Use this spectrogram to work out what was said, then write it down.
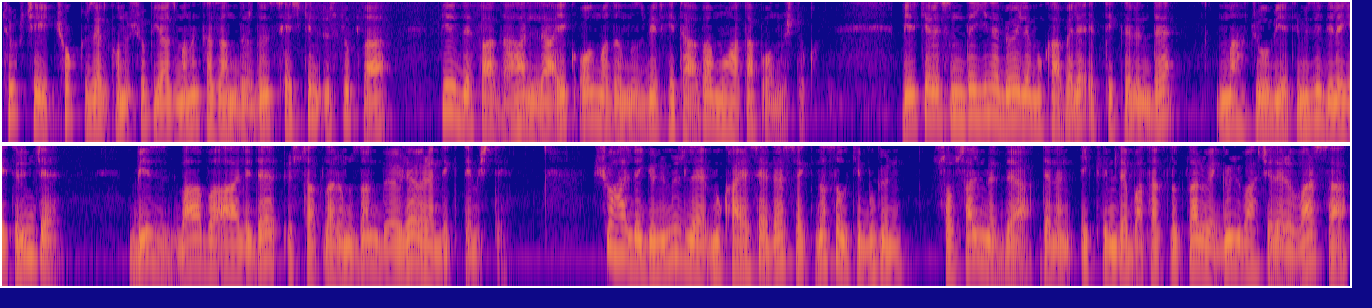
Türkçeyi çok güzel konuşup yazmanın kazandırdığı seçkin üslupla bir defa daha layık olmadığımız bir hitaba muhatap olmuştuk. Bir keresinde yine böyle mukabele ettiklerinde mahcubiyetimizi dile getirince biz Bab-ı Ali'de üstadlarımızdan böyle öğrendik demişti. Şu halde günümüzle mukayese edersek nasıl ki bugün sosyal medya denen iklimde bataklıklar ve gül bahçeleri varsa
